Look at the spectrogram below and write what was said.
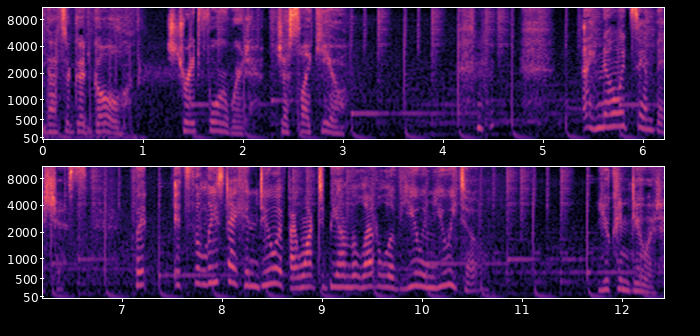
That's a good goal. Straightforward, just like you. I know it's ambitious, but it's the least I can do if I want to be on the level of you and Yuito. You can do it.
